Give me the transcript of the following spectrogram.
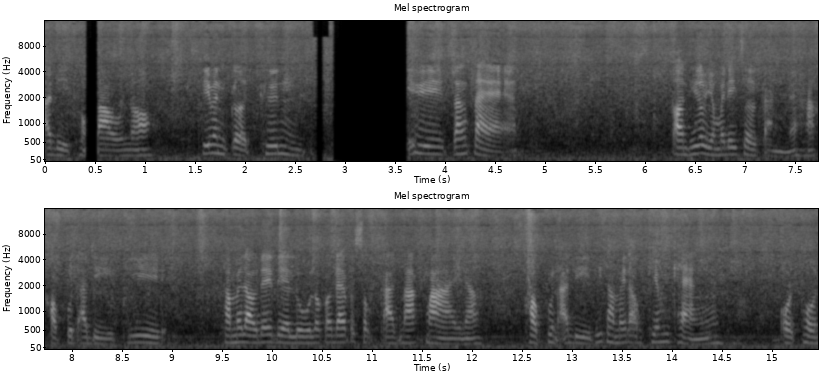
อดีตของเราเนาะที่มันเกิดขึ้นตั้งแต่ ตอนที่เรายังไม่ได้เจอกันนะคะ ขอบคุณอดีตที่ทำให้เราได้เรียนรู้แล้วก็ได้ประสบการณ์มากมายนะขอบคุณอดีตที่ทำให้เราเข้มแข็ง อดทน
